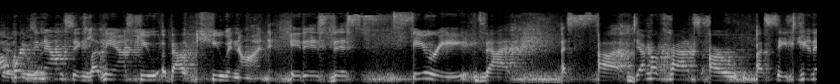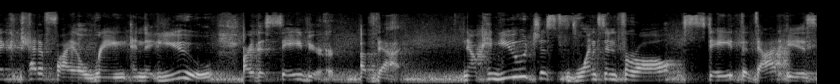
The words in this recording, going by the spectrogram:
while we're doing. denouncing, let me ask you about QAnon. It is this theory that uh, Democrats are a satanic pedophile ring and that you are the savior of that. Now, can you just once and for all state that that is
